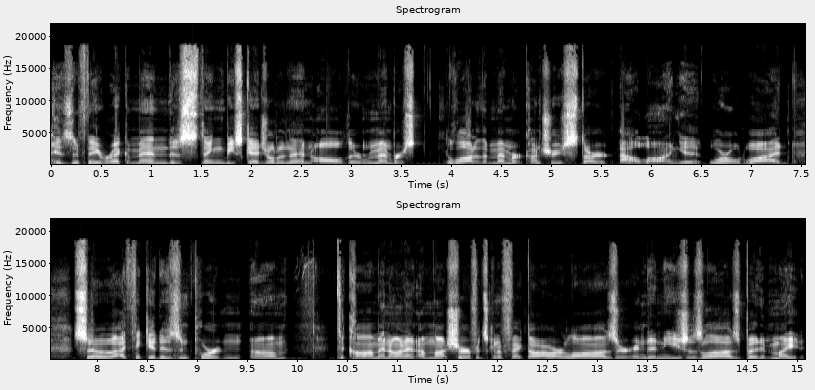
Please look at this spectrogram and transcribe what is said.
is if they recommend this thing be scheduled, and then all their members a lot of the member countries start outlawing it worldwide. So I think it is important um, to comment on it. I'm not sure if it's going to affect our laws or Indonesia's laws, but it might.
